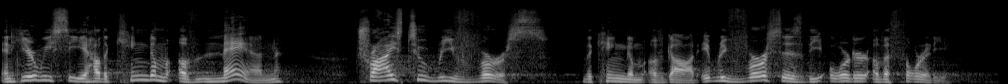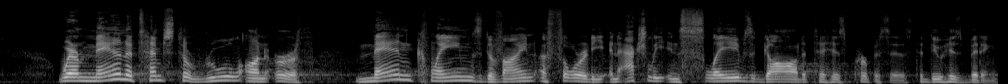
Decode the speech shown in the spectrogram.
And here we see how the kingdom of man tries to reverse the kingdom of God. It reverses the order of authority. Where man attempts to rule on earth, man claims divine authority and actually enslaves God to his purposes, to do his bidding.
